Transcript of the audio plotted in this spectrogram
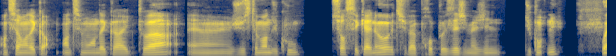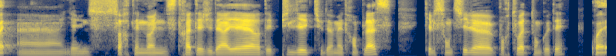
Entièrement d'accord, entièrement d'accord avec toi. Euh, justement, du coup, sur ces canaux, tu vas proposer, j'imagine, du contenu. Ouais. Il y a une, certainement une stratégie derrière, des piliers que tu dois mettre en place. Quels sont-ils pour toi de ton côté? Ouais,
